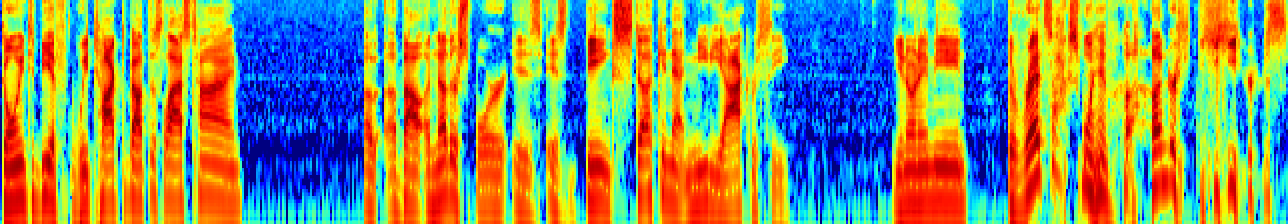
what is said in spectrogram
going to be. If we talked about this last time about another sport is is being stuck in that mediocrity. You know what I mean? The Red Sox went a hundred years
